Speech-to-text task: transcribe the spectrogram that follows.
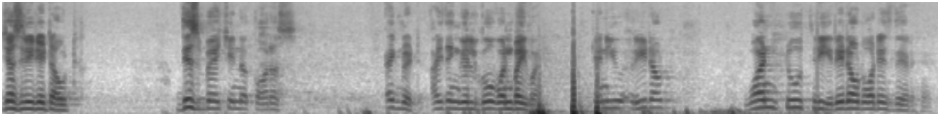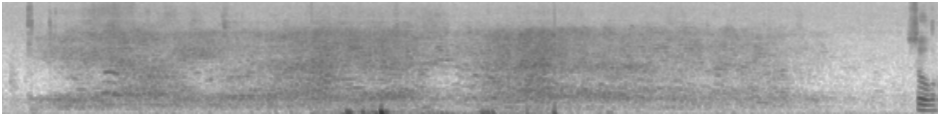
Just read it out. This batch in a chorus. Admit, I think we'll go one by one. Can you read out? One, two, three. Read out what is there. So,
